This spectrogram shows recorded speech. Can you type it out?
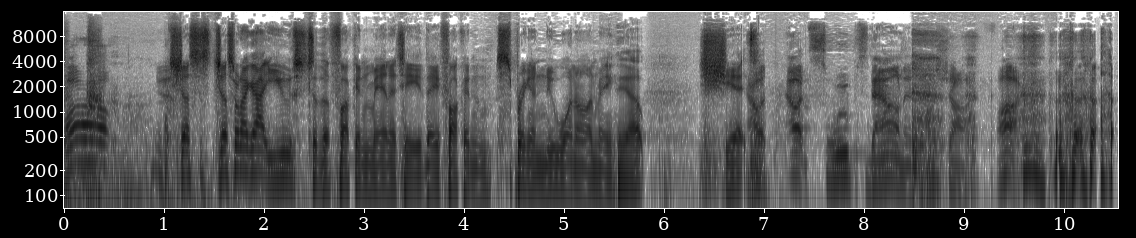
Oh. Whoa. Just just when I got used to the fucking manatee, they fucking spring a new one on me. Yep. Shit. Now it, now it swoops down into the shop. Fuck.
